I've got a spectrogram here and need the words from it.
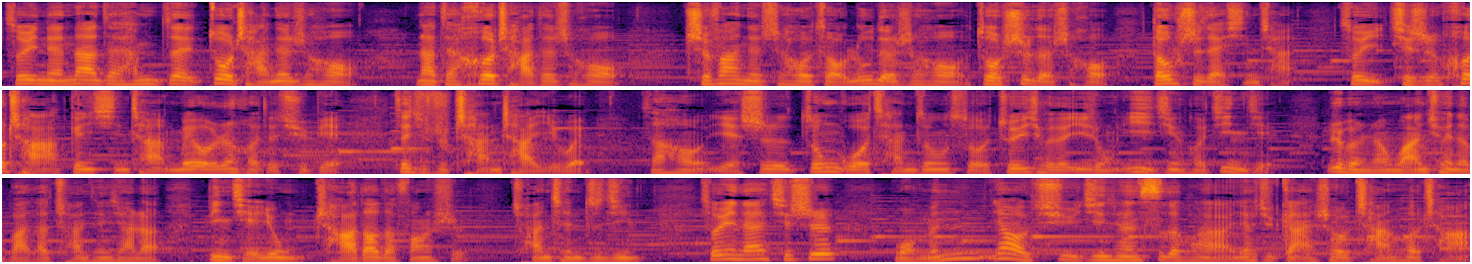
所以呢，那在他们在坐禅的时候，那在喝茶的时候，吃饭的时候、走路的时候、做事的时候，都是在行禅。所以其实喝茶跟行禅没有任何的区别，这就是禅茶一味。然后也是中国禅宗所追求的一种意境和境界。日本人完全的把它传承下来，并且用茶道的方式传承至今。所以呢，其实我们要去金山寺的话，要去感受禅和茶，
